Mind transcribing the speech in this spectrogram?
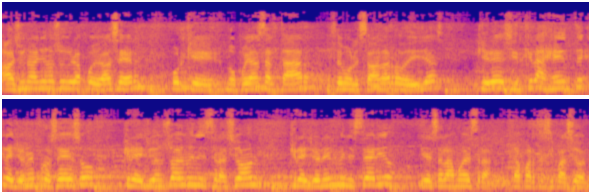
hace un año no se hubiera podido hacer porque no podían saltar, se molestaban las rodillas. Quiere decir que la gente creyó en el proceso, creyó en su administración, creyó en el ministerio y esa es la muestra, la participación.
